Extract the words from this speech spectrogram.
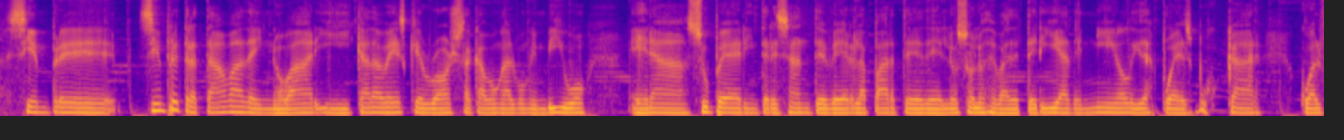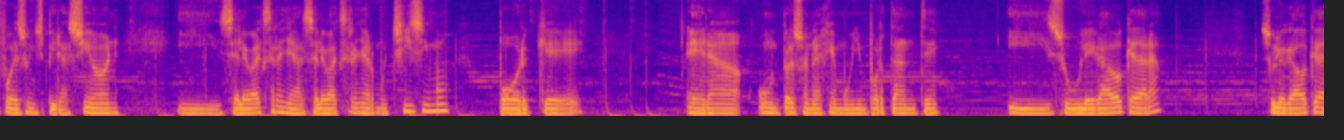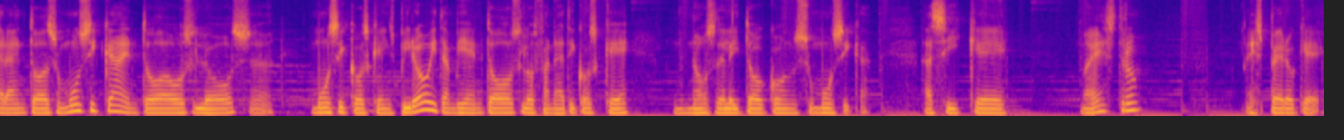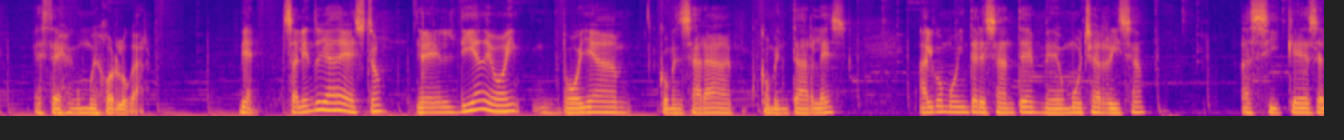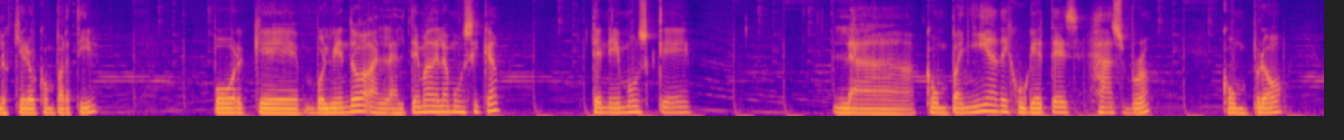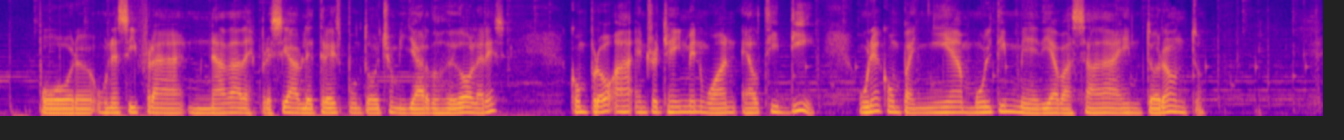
siempre, siempre trataba de innovar y cada vez que Rush sacaba un álbum en vivo era súper interesante ver la parte de los solos de batería de Neil y después buscar cuál fue su inspiración y se le va a extrañar, se le va a extrañar muchísimo porque era un personaje muy importante y su legado quedará. Su legado quedará en toda su música, en todos los eh, músicos que inspiró y también todos los fanáticos que nos deleitó con su música. Así que, maestro, espero que estés en un mejor lugar. Bien, saliendo ya de esto, el día de hoy voy a comenzar a comentarles algo muy interesante, me dio mucha risa, así que se los quiero compartir. Porque volviendo al, al tema de la música, tenemos que la compañía de juguetes Hasbro compró por una cifra nada despreciable, 3.8 millardos de dólares, compró a Entertainment One Ltd, una compañía multimedia basada en Toronto.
